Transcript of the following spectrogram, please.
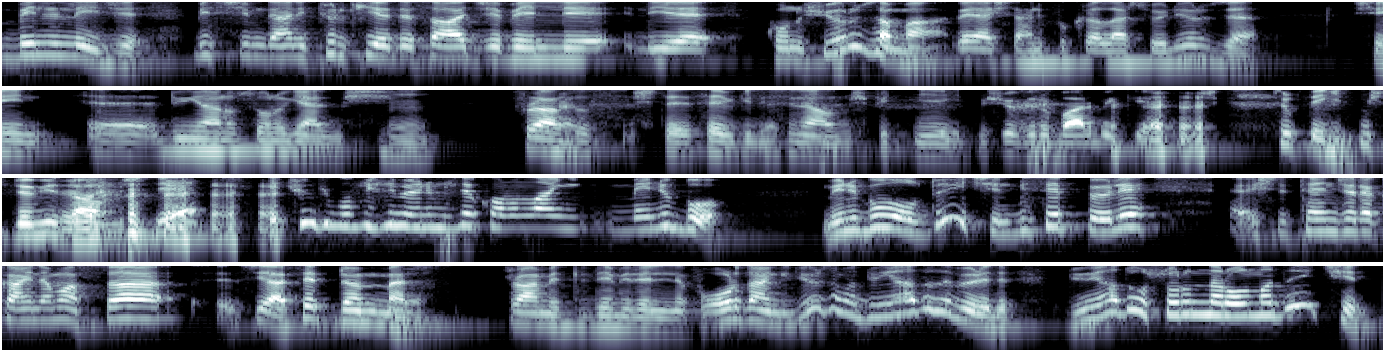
belirleyici. Biz şimdi hani Türkiye'de sadece belli diye konuşuyoruz ama veya işte hani fıkralar söylüyoruz ya şeyin e, dünyanın sonu gelmiş. Hı. Fransız işte sevgilisini almış, pikniğe gitmiş, öbürü barbekü yapmış. Türk de gitmiş, döviz almış diye. E çünkü bu bizim önümüze konulan menü bu. Menü bu olduğu için biz hep böyle e, işte tencere kaynamazsa e, siyaset dönmez. Rahmetli Demirel'in lafı. Oradan gidiyoruz ama dünyada da böyledir. Dünyada o sorunlar olmadığı için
